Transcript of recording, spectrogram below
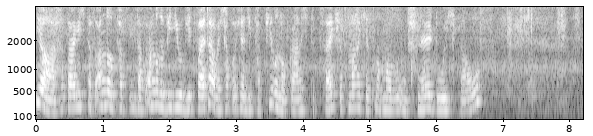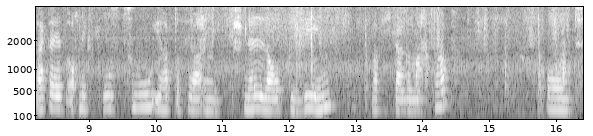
Ja, sage ich, das andere, das andere Video geht weiter, aber ich habe euch ja die Papiere noch gar nicht gezeigt. Das mache ich jetzt noch mal so im Schnelldurchlauf sage da jetzt auch nichts groß zu. Ihr habt das ja im Schnelllauf gesehen, was ich da gemacht habe. Und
